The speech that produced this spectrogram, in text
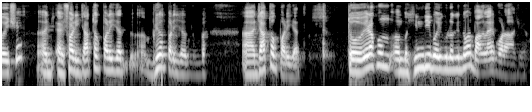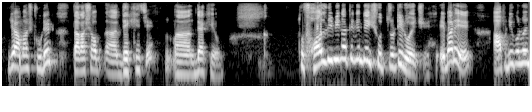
রয়েছে সরি জাতক পারিজাত, বৃহৎ পারিজাত জাতক পারিজাত। তো এরকম হিন্দি বইগুলো কিন্তু আমার বাংলায় পড়া আছে। যে আমার স্টুডেন্ট তারা সব দেখেছে দেখেও। তো ফল দীপিকাতে কিন্তু এই সূত্রটি রয়েছে। এবারে আপনি বলবেন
